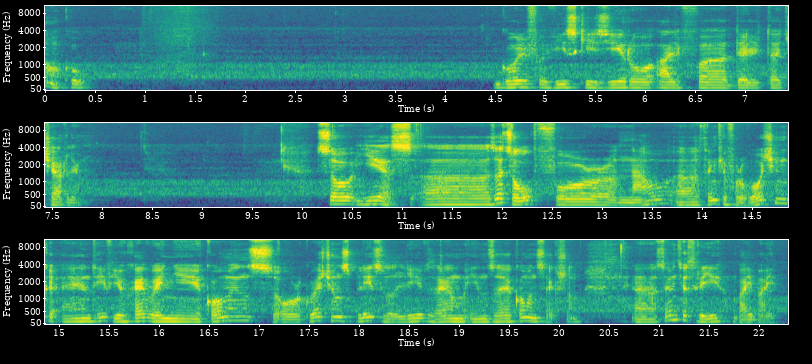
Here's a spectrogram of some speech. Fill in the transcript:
Oh, cool. Golf Whiskey Zero Alpha Delta Charlie. So yes, uh, that's all for now. Uh, thank you for watching and if you have any comments or questions, please leave them in the comment section. Uh, 73, bye bye.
